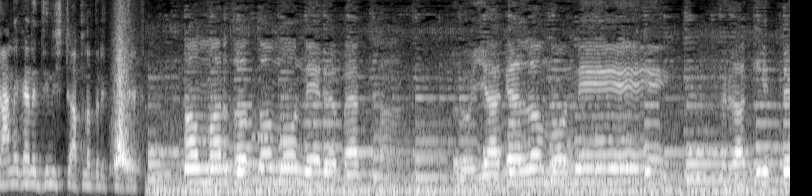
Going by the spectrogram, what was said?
গানে গানে জিনিসটা আপনাদের একটু দেখ আমার যত মনের ব্যথা, রইয়া গেল মনে। রাখিতে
